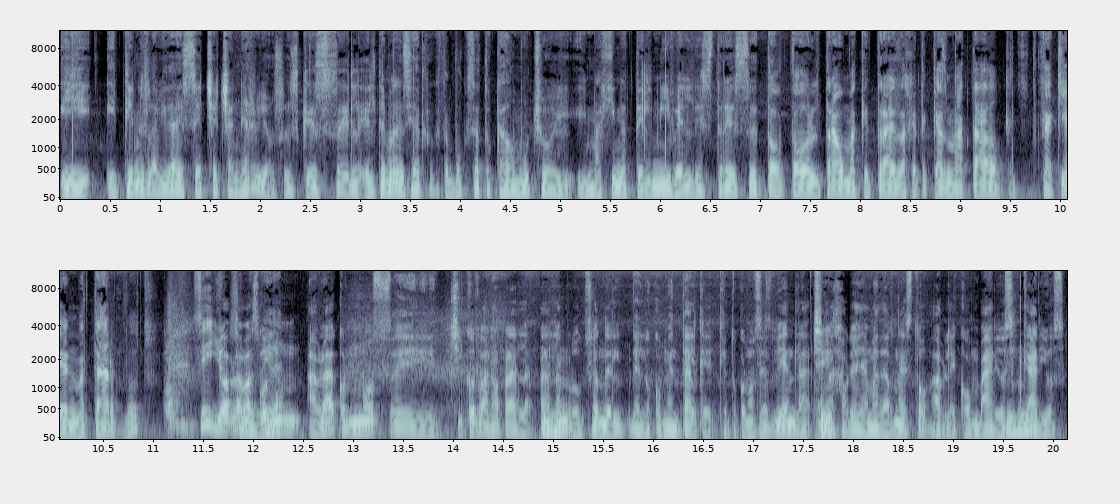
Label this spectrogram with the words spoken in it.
y, y tienes la vida deshecha, hecha nervios. Es que es el, el tema de ansiedad creo que tampoco se ha tocado mucho. Y imagínate el nivel de estrés, eh, todo, todo el trauma que traes, la gente que has matado, que te quieren matar. Sí, yo hablaba con, un- hablaba con unos eh, chicos para, para la, para la producción del, del documental que, que tú conoces bien, la, Sí. una jauría llamada Ernesto. Hablé con varios sicarios.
